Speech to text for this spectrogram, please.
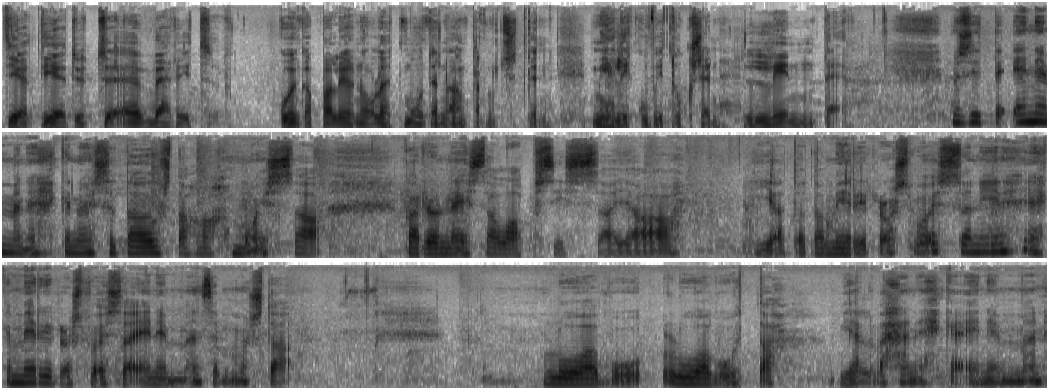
tie, tietyt äh, värit, kuinka paljon olet muuten antanut sitten mielikuvituksen lentää? No sitten enemmän ehkä noissa taustahahmoissa, kadonneissa lapsissa ja, ja tota merirosvoissa, niin ehkä merirosvoissa enemmän semmoista luovu, luovuutta vielä vähän ehkä enemmän.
